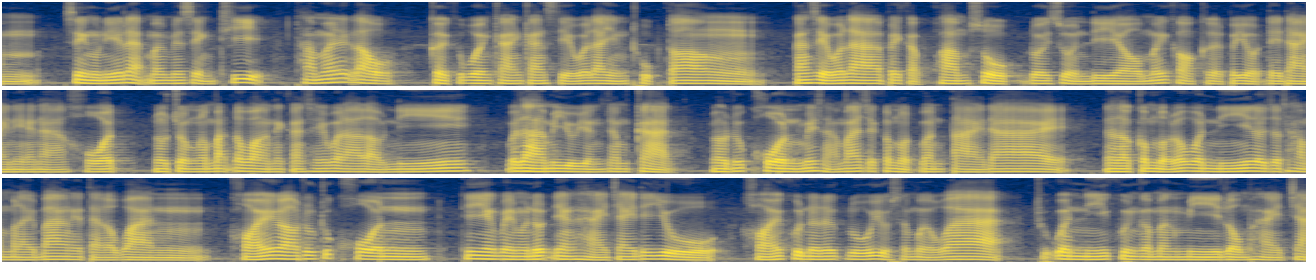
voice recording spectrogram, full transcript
ม สิ่งเหล่านี้แหละมันเป็นสิ่งที่ทำให้เราเกิดกระบวนการการเสียเวลาอย่างถูกต้อง การเสียเวลาไปกับความสุขโดยส่วนเดียวไม่ก่อเกิดประโยชน์ใดๆในอนาคต เราจงระมัดระวังในการใช้เวลาเหล่านี้ เวลามีอยู่อย่างจำกัด เราทุกคนไม่สามารถจะกำหนดวันตายได้แต่เรากำหนดว่าวันนี้เราจะทำอะไรบ้างในแต่ละวัน ขอให้เราทุกๆ คนที่ยังเป็นมนุษย์ยังหายใจได้อยู่ ขอให้คุณระลึกรู้อยู่เสมอว่า ทุกวันนี้คุณกำลังมีลมหายใจ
